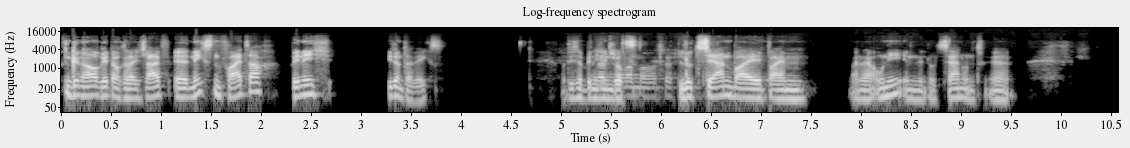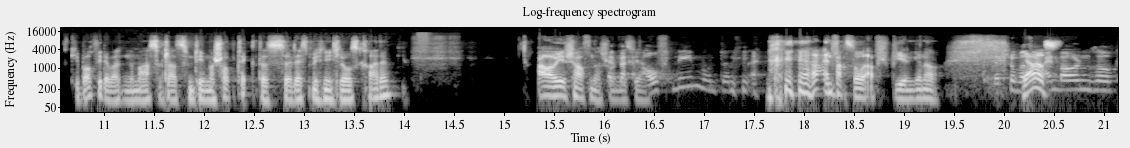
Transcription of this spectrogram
Genau, geht auch gleich live. Äh, nächsten Freitag bin ich wieder unterwegs. Und dieser bin ich in Luz mal, Luzern bei beim meiner Uni in Luzern und äh, gebe auch wieder eine Masterclass zum Thema ShopTech. Das äh, lässt mich nicht los gerade. Aber wir schaffen das schon. Einfach wir aufnehmen und dann einfach so abspielen, genau. Dann schon mal ja, so einbauen, so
